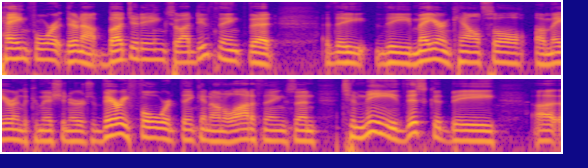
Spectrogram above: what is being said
paying for it. They're not budgeting. So I do think that the the mayor and council, uh, mayor and the commissioners, very forward thinking on a lot of things. And to me, this could be uh,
